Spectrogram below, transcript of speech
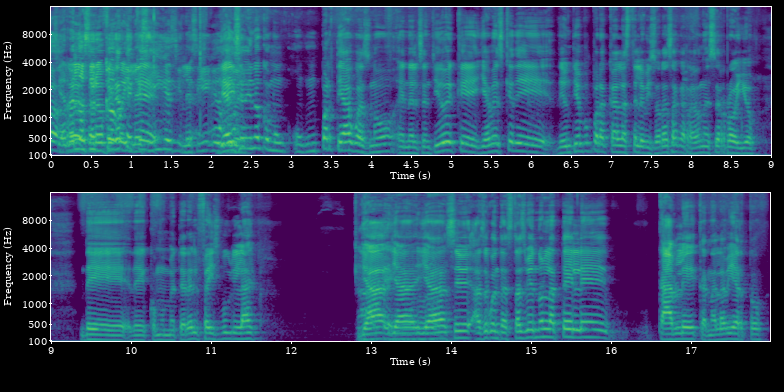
cierra los cinco, güey, y le sigues y le sigues, De ahí güey. se vino como un, un parteaguas, ¿no? En el sentido de que ya ves que de, de un tiempo para acá las televisoras agarraron ese rollo de, de como meter el Facebook Live. Ya, Ah, ya, no, ya no. se, haz de cuenta, estás viendo en la tele, cable, canal abierto,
